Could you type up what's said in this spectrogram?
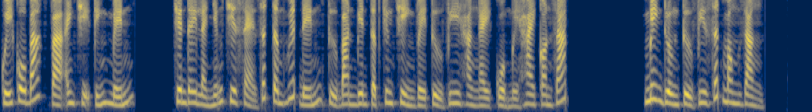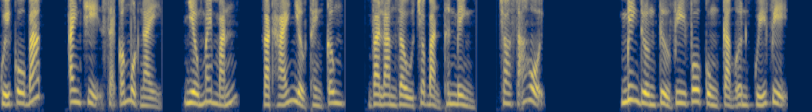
quý cô bác và anh chị kính mến. Trên đây là những chia sẻ rất tâm huyết đến từ ban biên tập chương trình về tử vi hàng ngày của 12 con giáp. Minh Đường Tử Vi rất mong rằng quý cô bác, anh chị sẽ có một ngày nhiều may mắn, gặt hái nhiều thành công và làm giàu cho bản thân mình, cho xã hội. Minh Đường Tử Vi vô cùng cảm ơn quý vị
